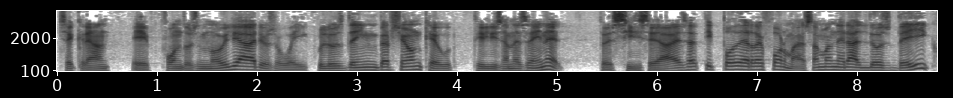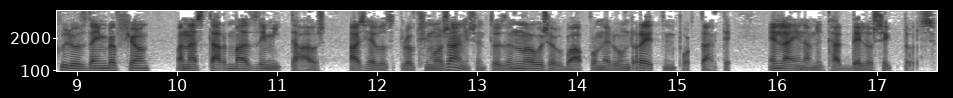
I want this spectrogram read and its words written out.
se crean eh, fondos inmobiliarios o vehículos de inversión que utilizan ese dinero. Entonces, si se da ese tipo de reforma de esa manera, los vehículos de inversión van a estar más limitados hacia los próximos años. Entonces, de nuevo, se va a poner un reto importante en la dinámica de los sectores.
